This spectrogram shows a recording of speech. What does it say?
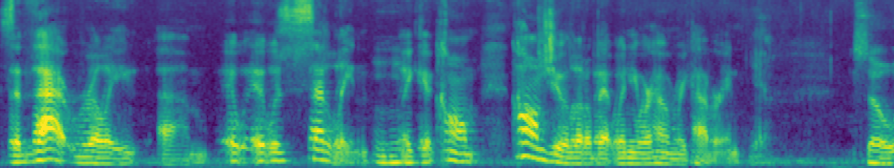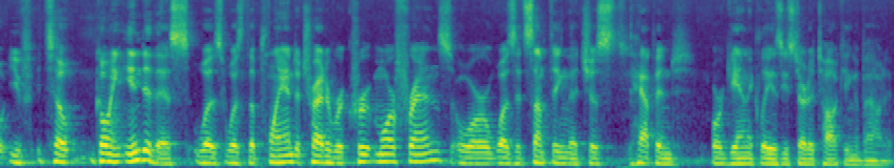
So that really, um, it, it was settling. Mm-hmm. Like it calm, calmed you a little bit when you were home recovering. Yeah. So you've so going into this was was the plan to try to recruit more friends, or was it something that just happened organically as you started talking about it?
